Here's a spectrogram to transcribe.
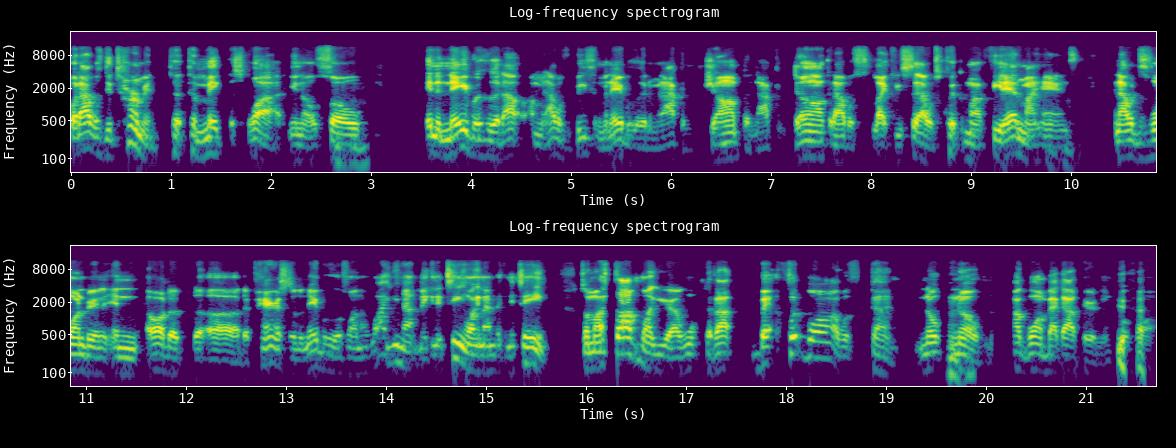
but I was determined to to make the squad, you know. So in the neighborhood, I, I mean, I was beast in my neighborhood. I mean, I could jump and I could dunk, and I was like you said, I was quick with my feet and my hands. And I was just wondering, and all the the, uh, the parents of the neighborhood was wondering, why are you not making the team? Why are you not making the team? So my sophomore year, I went because I ba- football, I was done. No, Mhm. no, I'm going back out there in football.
